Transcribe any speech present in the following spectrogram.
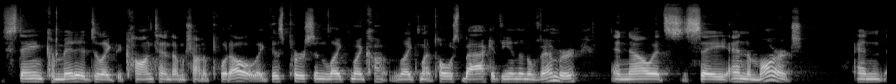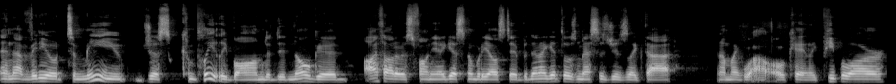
staying committed to like the content I'm trying to put out. Like this person liked my like my post back at the end of November, and now it's say end of March, and and that video to me just completely bombed. It did no good. I thought it was funny. I guess nobody else did. But then I get those messages like that, and I'm like, wow, okay, like people are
